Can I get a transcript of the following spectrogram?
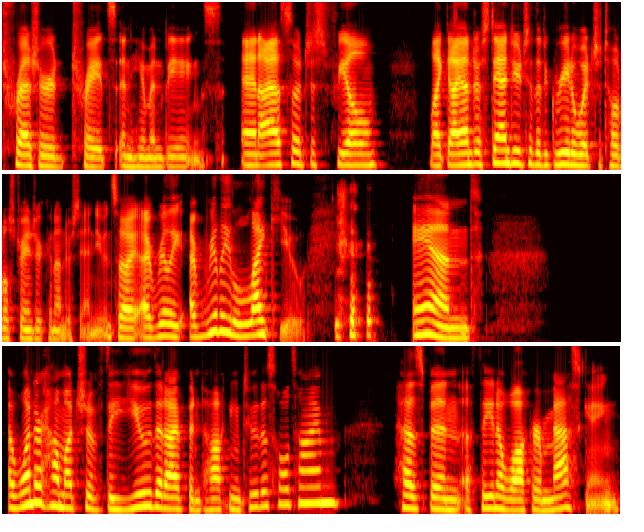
treasured traits in human beings. And I also just feel like I understand you to the degree to which a total stranger can understand you. And so I, I really, I really like you. and I wonder how much of the you that I've been talking to this whole time has been Athena Walker masking,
